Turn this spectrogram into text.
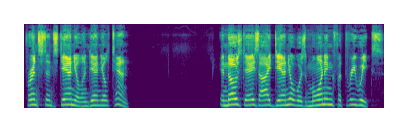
For instance, Daniel in Daniel 10. In those days, I, Daniel, was mourning for three weeks.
